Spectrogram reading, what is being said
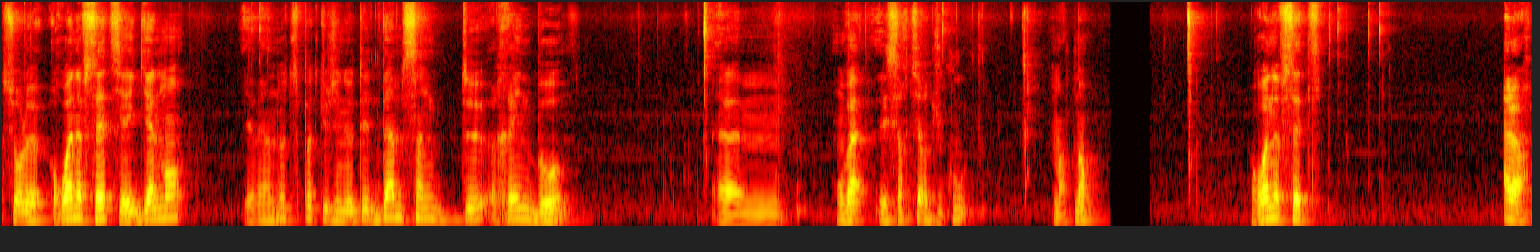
sur le roi 9-7. Il y a également il y avait un autre spot que j'ai noté, Dame 5-2 Rainbow. Euh, on va les sortir du coup maintenant. Roi 9-7. Alors,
